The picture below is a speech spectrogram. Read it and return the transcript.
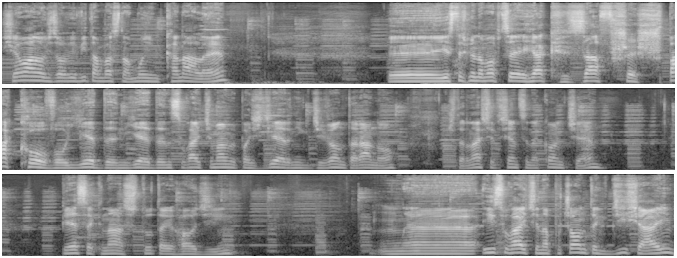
Siemano widzowie, witam was na moim kanale. Yy, jesteśmy na mapce jak zawsze szpakowo 1-1. Słuchajcie, mamy październik, 9 rano. 14 tysięcy na koncie. Piesek nasz tutaj chodzi. Yy, I słuchajcie, na początek dzisiaj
